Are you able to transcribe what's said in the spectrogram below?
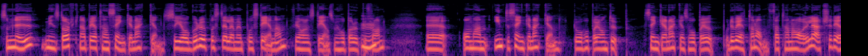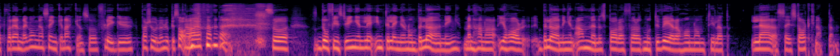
som nu, min startknapp är att han sänker nacken. Så jag går upp och ställer mig på stenen, för jag har en sten som jag hoppar upp Mm. ifrån. Eh, om han inte sänker nacken, då hoppar jag inte upp. Sänker han nacken så hoppar jag upp. Och det vet han om, för att han har ju lärt sig det att varenda gång han sänker nacken så flyger ju personen upp i sadeln. Ja, jag. Så då finns det ju ingen, inte längre någon belöning, men han har, jag har, belöningen användes bara för att motivera honom till att lära sig startknappen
